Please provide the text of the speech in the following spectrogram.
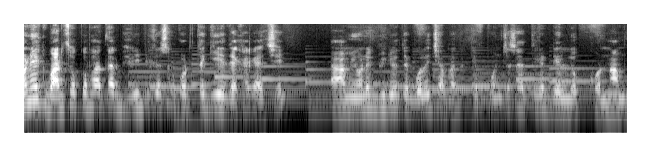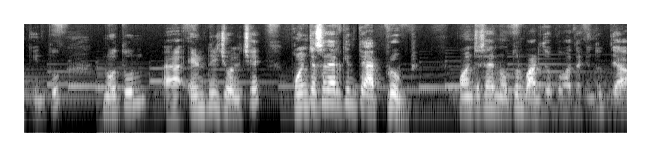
অনেক বার্ধক্য ভাতার ভেরিফিকেশন করতে গিয়ে দেখা গেছে, আমি অনেক ভিডিওতে বলেছি আপনাদেরকে, পঞ্চাশ হাজার থেকে দেড় লক্ষ নাম কিন্তু নতুন এন্ট্রি চলছে। পঞ্চাশ হাজার কিন্তু অ্যাপ্রুভড পঞ্চাশ হাজার নতুন বার্ধক্য ভাতা কিন্তু দেওয়া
